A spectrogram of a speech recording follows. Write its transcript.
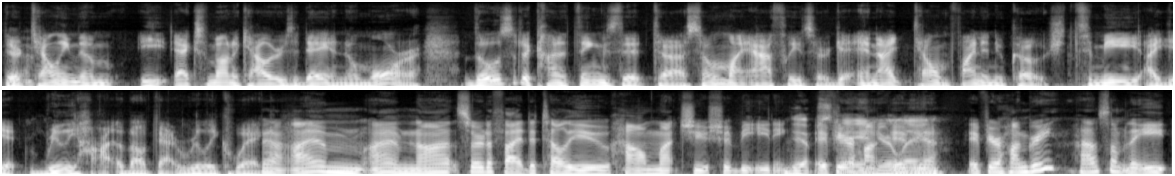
They're telling them eat X amount of calories a day and no more. Those are the kind of things that uh, some of my athletes are getting. And I tell them find a new coach. To me, I get really hot about that really quick. Yeah, I am. I am not certified to tell you how much you should be eating. Yep, if stay you're in hun- your if, lane. yeah, if you're hungry, have something to eat.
